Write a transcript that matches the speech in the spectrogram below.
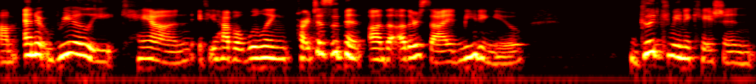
um, and it really can if you have a willing participant on the other side meeting you good communication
